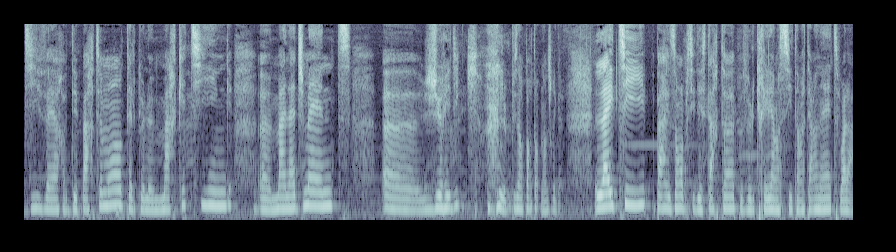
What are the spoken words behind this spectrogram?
divers départements tels que le marketing, euh, management, euh, juridique, le plus important, non je rigole. L'IT, par exemple, si des startups veulent créer un site internet, voilà,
